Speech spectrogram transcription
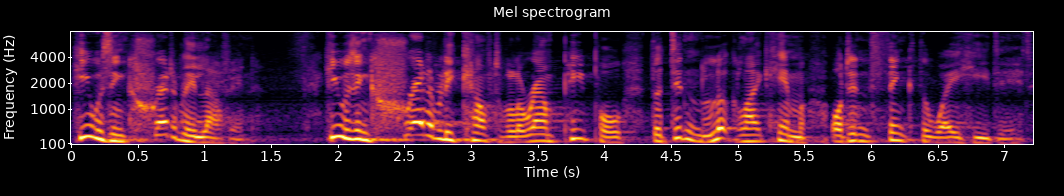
he was incredibly loving. He was incredibly comfortable around people that didn't look like him or didn't think the way he did.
